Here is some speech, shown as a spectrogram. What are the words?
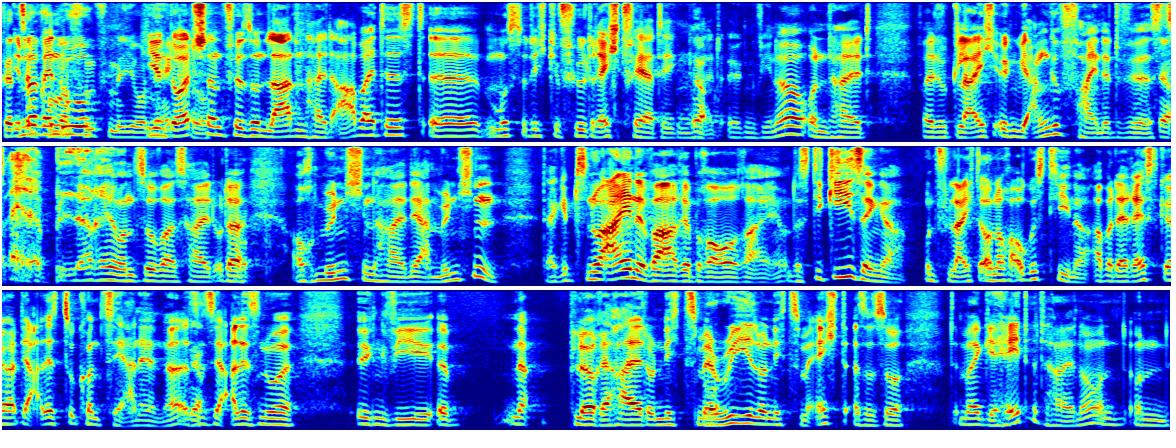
immer wenn du 14,5 Millionen hier in Hektar. Deutschland für so einen Laden halt arbeitest, äh, musst du dich gefühlt rechtfertigen Ja. halt irgendwie, ne? Und halt, weil du gleich irgendwie angefeindet wirst. Ja. Äh, Blöre und sowas halt. Oder auch München halt. Ja, München, da gibt's nur eine wahre Brauerei und das ist die Giesinger und vielleicht auch noch Augustiner. Aber der Rest gehört ja alles zu Konzernen. Ne? Es Ja. ist ja alles nur irgendwie äh, na, Blöre halt und nichts mehr real und nichts mehr echt. Also so immer gehatet halt. Ne? Und, und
